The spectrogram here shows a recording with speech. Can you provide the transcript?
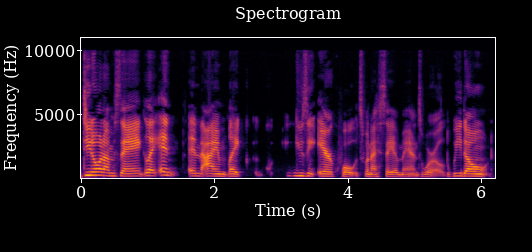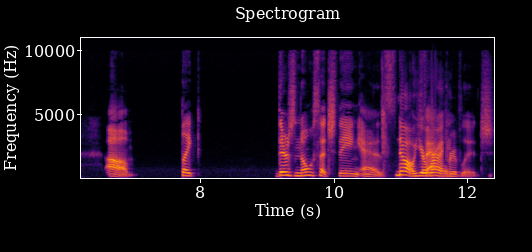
Do you know what I'm saying? Like, and and I'm like using air quotes when I say a man's world. We don't um like there's no such thing as no, you're right. privilege.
